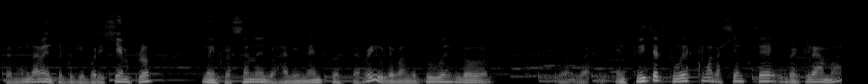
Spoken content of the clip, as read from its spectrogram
tremendamente. Porque, por ejemplo, la inflación en los alimentos es terrible. Cuando tú ves lo. En Twitter tú ves como la gente reclama,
